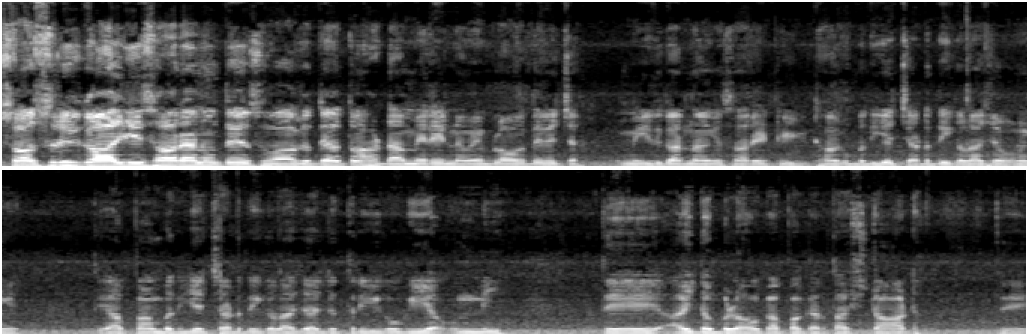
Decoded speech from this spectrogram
ਸਤਿ ਸ੍ਰੀ ਅਕਾਲ ਜੀ ਸਾਰਿਆਂ ਨੂੰ ਤੇ ਸਵਾਗਤ ਹੈ ਤੁਹਾਡਾ ਮੇਰੇ ਨਵੇਂ ਬਲੌਗ ਦੇ ਵਿੱਚ। ਉਮੀਦ ਕਰਨਾ ਕਿ ਸਾਰੇ ਠੀਕ ਠਾਕ ਵਧੀਆ ਚੜ੍ਹਦੀ ਕਲਾ ਚ ਹੋਣਗੇ ਤੇ ਆਪਾਂ ਵਧੀਆ ਚੜ੍ਹਦੀ ਕਲਾ ਚ ਅੱਜ ਤਰੀਕ ਹੋ ਗਈ ਆ 19 ਤੇ ਅੱਜ ਦਾ ਬਲੌਗ ਆਪਾਂ ਕਰਤਾ ਸਟਾਰਟ ਤੇ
